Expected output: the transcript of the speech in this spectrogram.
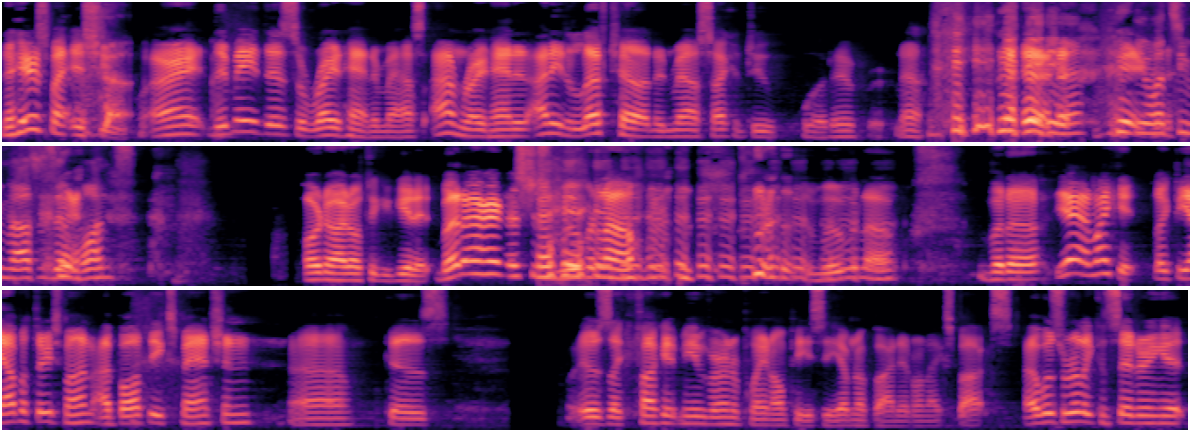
Now here's my issue. All right, they made this a right-handed mouse. I'm right-handed. I need a left-handed mouse so I can do whatever. No, yeah. You want two mouses at once? or no, I don't think you get it. But all right, let's just move along. move along. But uh, yeah, I like it. Like Diablo 3 is fun. I bought the expansion because it was like fuck it. Me and Vern are playing on PC. I'm not buying it on Xbox. I was really considering it.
